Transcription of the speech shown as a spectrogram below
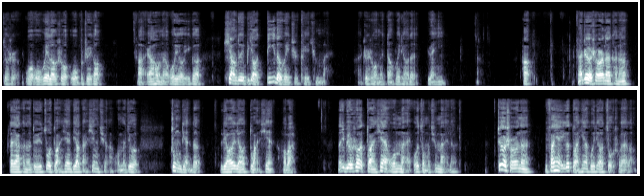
就是我我为了说我不追高啊，然后呢我有一个。相对比较低的位置可以去买啊，这是我们等回调的原因。好，那这个时候呢，可能大家可能对于做短线比较感兴趣啊，我们就重点的聊一聊短线，好吧？那你比如说短线我买，我怎么去买呢？这个时候呢，你发现一个短线回调走出来了，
